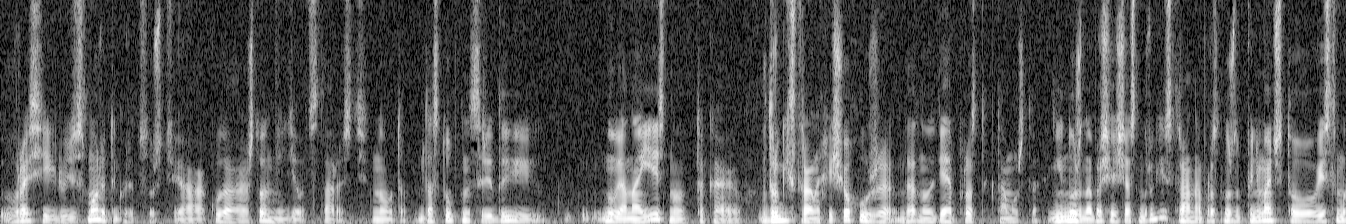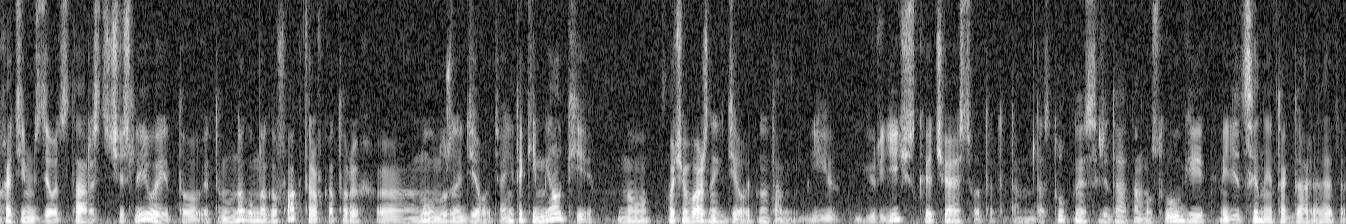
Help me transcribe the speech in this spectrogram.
в России люди смотрят и говорят, слушайте, а куда, а что мне делать в старости? Ну, там, доступны среды, ну, она есть, но такая. В других странах еще хуже, да, но я просто к тому, что не нужно обращать сейчас на другие страны, а просто нужно понимать, что если мы хотим сделать старость счастливой, то это много-много факторов, которых, э, ну, нужно делать. Они такие мелкие, но очень важно их делать. Ну, там, юридическая часть, вот это там доступная среда, там услуги, медицина и так далее. Да?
